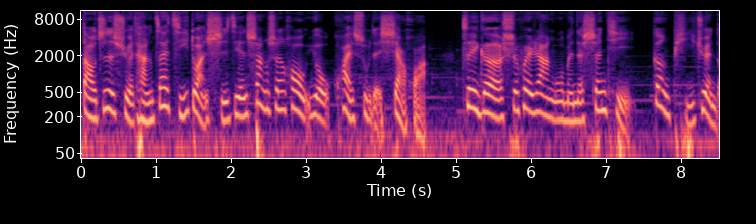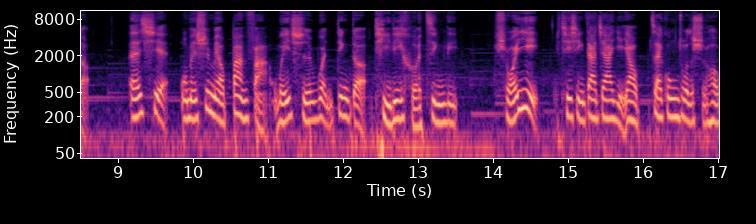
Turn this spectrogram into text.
导致血糖在极短时间上升后又快速的下滑。这个是会让我们的身体更疲倦的，而且我们是没有办法维持稳定的体力和精力。所以提醒大家，也要在工作的时候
